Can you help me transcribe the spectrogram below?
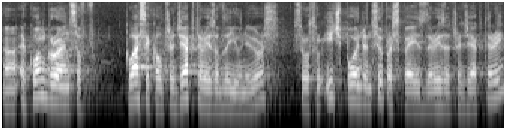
uh, a congruence of classical trajectories of the universe. So through each point in superspace, there is a trajectory.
